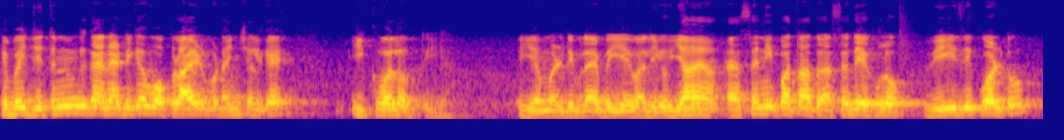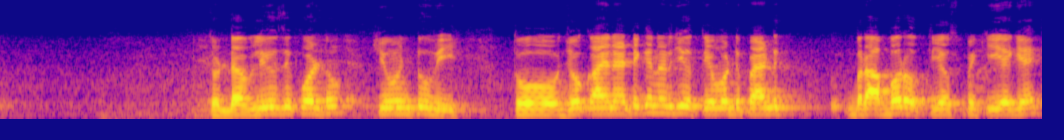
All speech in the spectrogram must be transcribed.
कि भाई जितनी भी काइनेटिक है, वो अप्लाइड पोटेंशियल के इक्वल होती है। ये मल्टीप्लाई बाई ये वाली हो। या ऐसे नहीं पता तो ऐसे देख लो। V इज़ इक्वल टू तो W is equal to Q to V तो जो काइनेटिक एनर्जी होती है, वो डिपेंड बराबर होती है उस पर किए गए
